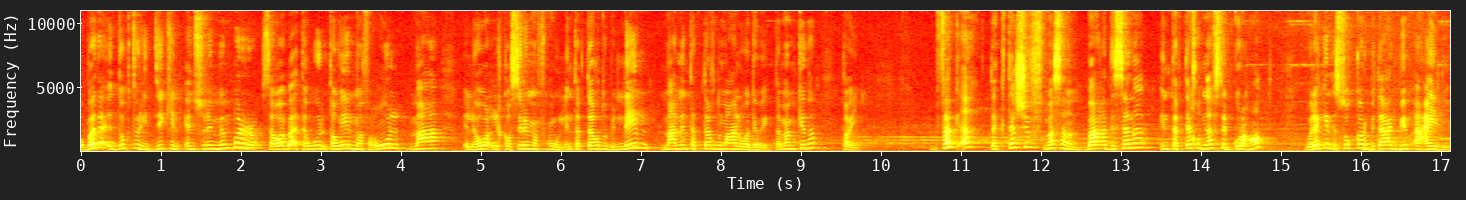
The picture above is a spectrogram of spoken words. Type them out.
وبدأ الدكتور يديك الانسولين من بره سواء بقى طويل المفعول مع اللي هو القصير المفعول اللي انت بتاخده بالليل مع ان انت بتاخده مع الوجبات. تمام كده؟ طيب. فجأة تكتشف مثلا بعد سنة انت بتاخد نفس الجرعات ولكن السكر بتاعك بيبقى عالي.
